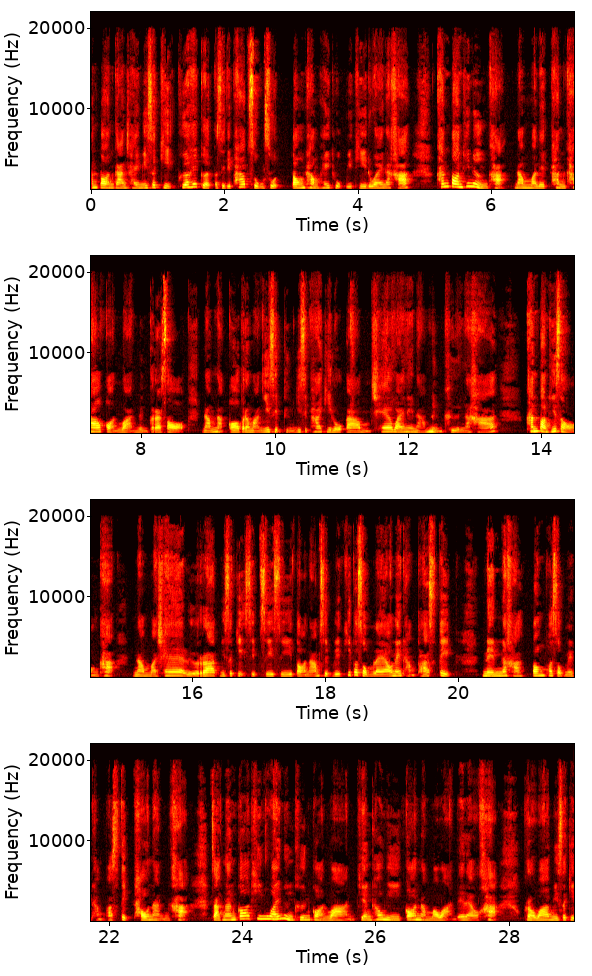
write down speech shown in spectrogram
ขั้นตอนการใช้มิสกิเพื่อให้เกิดประสิทธิภาพสูงสุดต้องทำให้ถูกวิธีด้วยนะคะ ขั้นตอนที่ 1 ค่ะนำเมล็ดพันธุ์ข้าวก่อนหวาน 1 กระสอบ น้ำหนักก็ประมาณ 20-25 กิโลกรัมแช่ไว้ในน้ำหนึ่งคืนนะคะ ขั้นตอนที่ 2 ค่ะนำมาแช่หรือราดมิสกิ 10 ซีซี ต่อน้ำ 10 ลิตรที่ผสมแล้วในถังพลาสติก เน้นนะคะ ต้องผสมในถังพลาสติกเท่านั้นค่ะ จากนั้นก็ทิ้งไว้ 1 คืนก่อนหวาน เพียงเท่านี้ก็นำมาหวานได้แล้วค่ะ เพราะว่ามิสกิ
